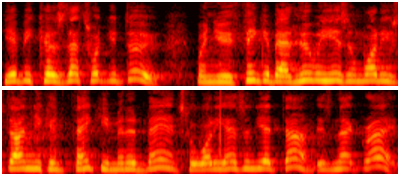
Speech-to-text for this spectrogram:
Yeah, because that's what you do. When you think about who He is and what He's done, you can thank Him in advance for what He hasn't yet done. Isn't that great?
